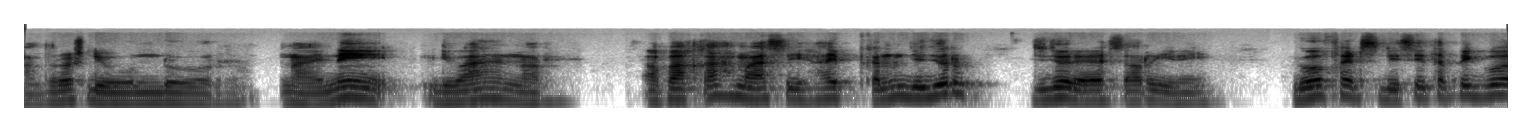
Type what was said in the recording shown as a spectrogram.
Nah terus diundur. Nah ini gimana Nor? Apakah masih hype? Karena jujur, jujur ya sorry nih. Gue fans DC tapi gue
